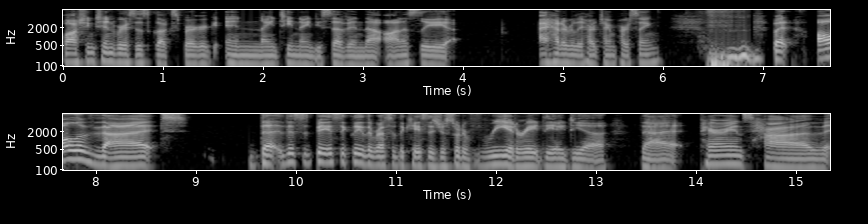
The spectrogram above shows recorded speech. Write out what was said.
Washington versus Glucksberg in 1997. That honestly, I had a really hard time parsing. But all of that, that this is basically the rest of the cases just sort of reiterate the idea that parents have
